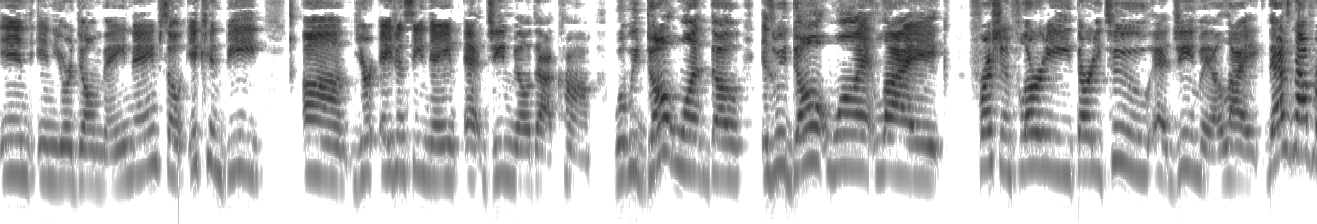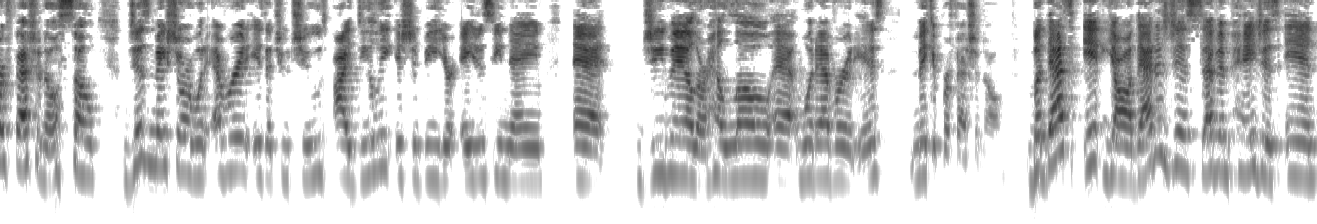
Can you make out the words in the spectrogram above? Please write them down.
end in your domain name. So it can be um, your agency name at gmail.com. What we don't want though is we don't want like fresh and flirty 32 at gmail. Like that's not professional. So just make sure whatever it is that you choose ideally it should be your agency name at gmail or hello at whatever it is. Make it professional. But that's it y'all. That is just seven pages and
